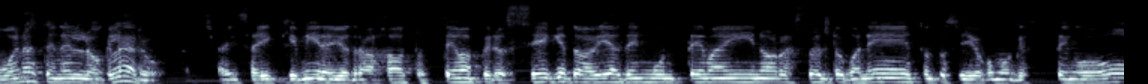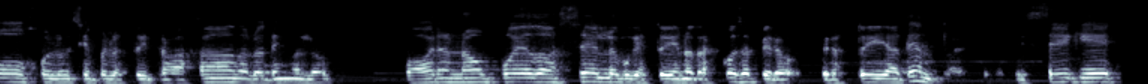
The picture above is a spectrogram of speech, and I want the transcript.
bueno es tenerlo claro. ¿cachai? Sabéis que, mira, yo he trabajado estos temas, pero sé que todavía tengo un tema ahí no resuelto con esto, entonces yo como que tengo ojo, lo- siempre lo estoy trabajando, lo tengo, lo, ahora no puedo hacerlo porque estoy en otras cosas, pero, pero estoy atento a eso. ¿cachai? Sé que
